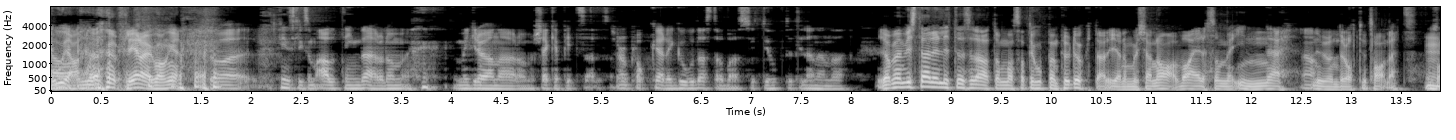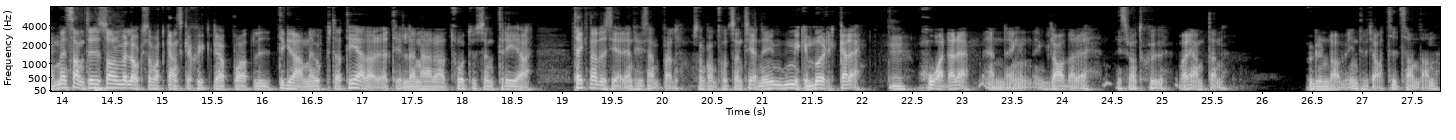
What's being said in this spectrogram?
ja, oh, ja. flera gånger. Så det finns liksom allting där och de, de är gröna och de käkar pizza. Liksom. Så de plockar det godaste och bara sytt ihop det till en enda. Ja, men visst är det lite sådär att de har satt ihop en produkt där genom att känna av vad är det som är inne Ja. nu under 80-talet. Mm. Men samtidigt så har de väl också varit ganska skickliga på att lite grann uppdatera det till den här 2003 tecknade serien till exempel, som kom 2003. Den är mycket mörkare, Mm. hårdare än den gladare 1987-varianten. På grund av, inte vet jag, tidsandan.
